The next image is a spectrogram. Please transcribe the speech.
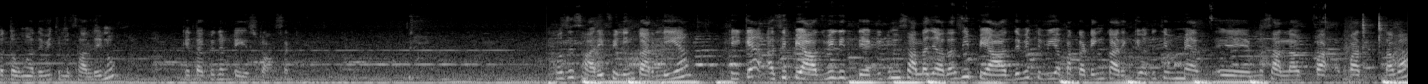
ਬਤੌਆਂ ਦੇ ਵਿੱਚ ਮਸਾਲੇ ਨੂੰ, ਕਿ ਤਾਂ ਕਿ ਉਹਦਾ ਟੇਸਟ ਆ ਸਕੇ। ਉਹਦੇ ਸਾਰੀ ਫਿਲਿੰਗ ਕਰ ਲਈ ਆ। ਠੀਕ ਹੈ, ਅਸੀਂ ਪਿਆਜ਼ ਵੀ ਲਿੱਤੇ ਆ, ਕਿਉਂਕਿ ਮਸਾਲਾ ਜ਼ਿਆਦਾ ਸੀ, ਪਿਆਜ਼ ਦੇ ਵਿੱਚ ਵੀ ਆਪਾਂ ਕਟਿੰਗ ਕਰਕੇ ਉਹਦੇ 'ਚ ਵੀ ਮੈਂ ਮਸਾਲਾ ਪਾ ਪਾ ਦਿੱਤਾ ਵਾ,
